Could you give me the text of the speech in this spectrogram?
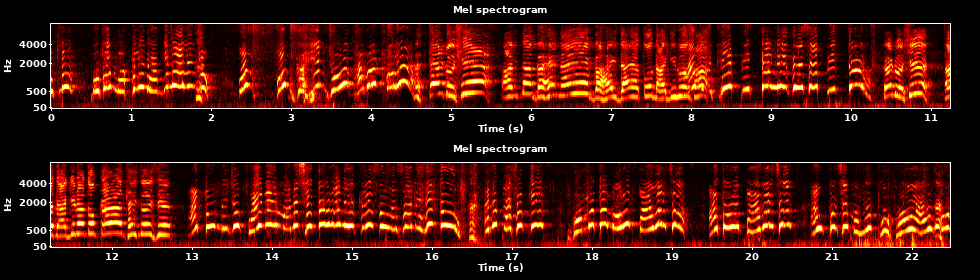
એટલે બધા નકલી દાગીના આલી જો આમ ગહીન જો ખબર પડે. એ ડોશી આવતા ગહે નહીં. ગહાઈ જાય તો દાગીનો સા પિત્તળ નીકળે છે પિત્તળ. એ ડોશી આ દાગીના તો કાળા થઈ જાય છે આ તું બીજું કોઈ નહીં મને છેતરવા નીકળે છું હસો નહીં તું અને પાછું કે ગમે તો મારો પાવર છે આ તારો પાવર છે આ ઉપર છે મને ફોફાવા આવ્યો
